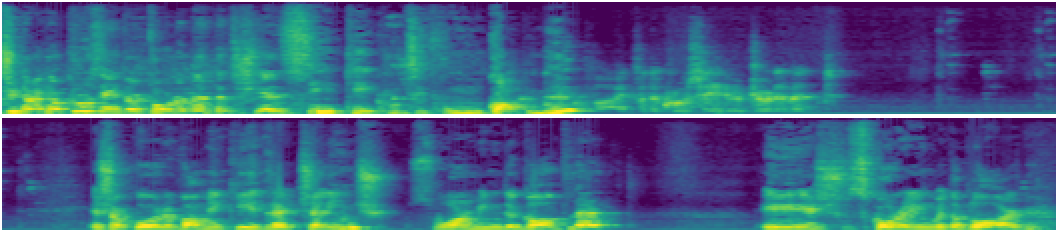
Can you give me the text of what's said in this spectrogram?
csinálni a Crusader Tournamentet, és ilyen szép kék krucit fogunk kapni. És akkor van még két Red Challenge, Swarming the Gauntlet, és Scoring with the Blarg.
